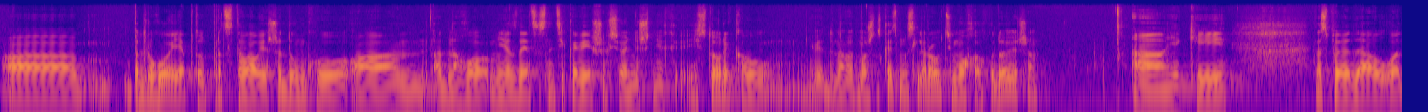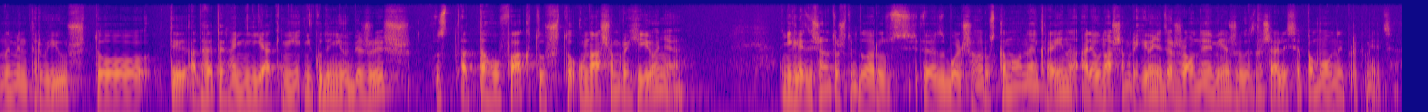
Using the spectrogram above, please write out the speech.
па-другое я б тут працытаваў яшчэ думку аднаго мне здаецца з найцікавейшых сённяшніх гісторыкаў не ведаю нават можна сказаць мысляроў Тимоха худовіча які распавядаў у адным інтэрв'ю што ты ад гэтага ніяк ні, нікуды не ўбяжыш ад таго факту што ў нашым рэгіёне нягледзячы на то што Беларусь э, збольшага рускамоўная краіна але ў нашым рэгіёне дзяржаўныя межы вызначаліся па моўнай прыкмеце.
